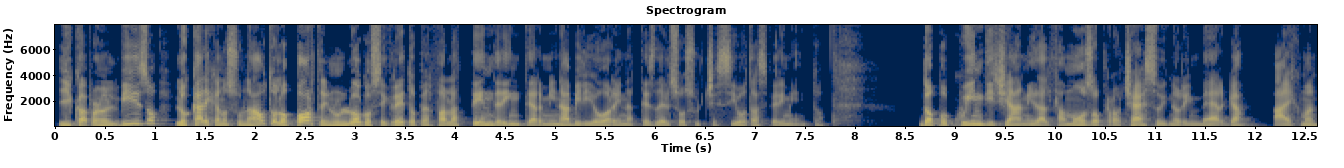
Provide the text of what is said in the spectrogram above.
gli coprono il viso, lo caricano su un'auto, lo portano in un luogo segreto per farlo attendere interminabili ore in attesa del suo successivo trasferimento. Dopo 15 anni dal famoso processo di Norimberga, Eichmann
